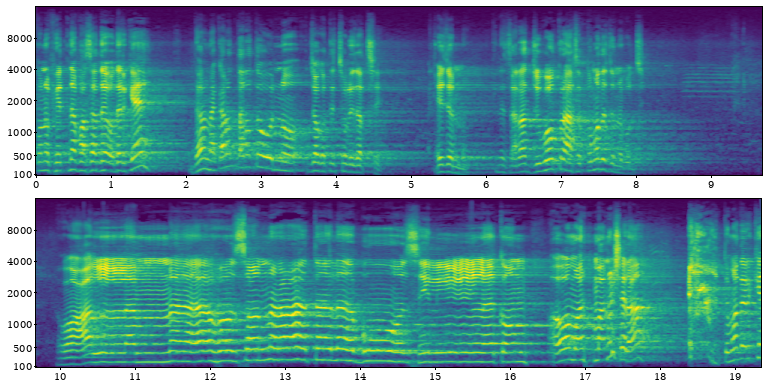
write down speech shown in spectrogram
কোনো ফেতনা ফাসাদে ওদেরকে ধরে না। কারণ তারা তো অন্য জগতে চলে যাচ্ছে। এই জন্য কিন্তু যারা যুবকরা আছে, তোমাদের জন্য বলছি। وعلمناه صنعة لبوس لكم ও মা- মানুষেরা তোমাদেরকে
